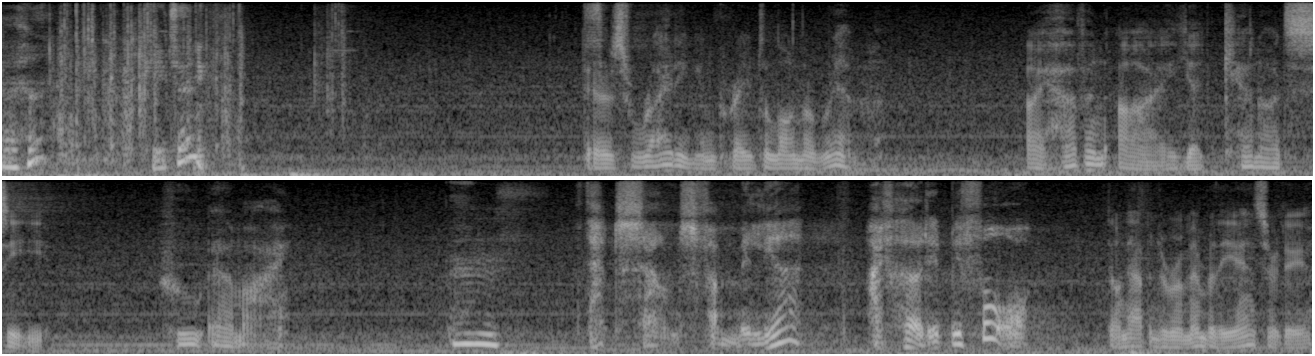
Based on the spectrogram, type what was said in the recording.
Uh-huh. Key turning. There's writing engraved along the rim. I have an eye, yet cannot see. Who am I? Um, That sounds familiar. I've heard it before. Don't happen to remember the answer, do you?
